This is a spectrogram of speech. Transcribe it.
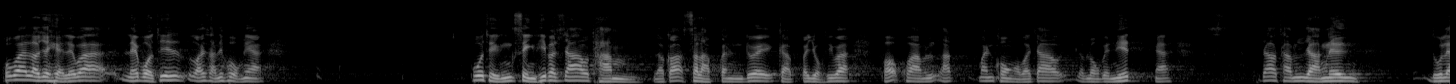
เพราะว่าเราจะเห็นเลยว่าในบทที่ 136 เนี่ย พูดถึงสิ่งที่พระเจ้าทำแล้วก็สลับกันด้วยกับประโยคที่ว่า เพราะความรักมั่นคงของพระเจ้าดำรงเป็นนิดนะพระเจ้าทำอย่างหนึ่งดูแล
